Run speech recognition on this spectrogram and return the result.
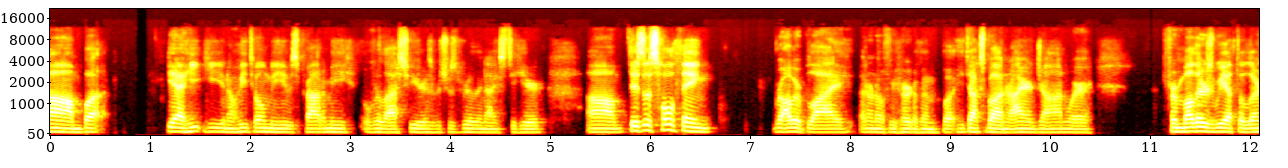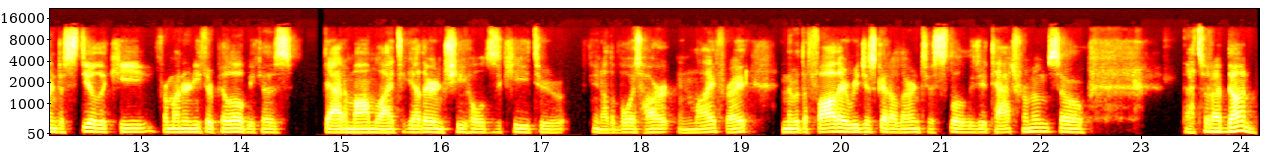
um, but yeah, he, he, you know, he told me he was proud of me over the last few years, which was really nice to hear. Um, there's this whole thing, Robert Bly, I don't know if you've heard of him, but he talks about an Iron John where for mothers, we have to learn to steal the key from underneath their pillow because dad and mom lie together and she holds the key to, you know, the boy's heart and life. Right. And then with the father, we just got to learn to slowly detach from him. So that's what I've done.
